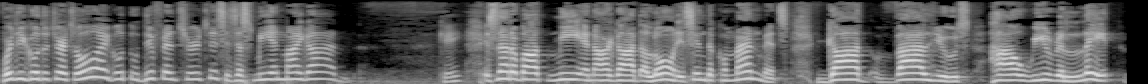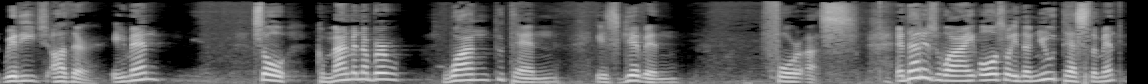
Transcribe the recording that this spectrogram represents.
Where do you go to church? Oh, I go to different churches. It's just me and my God. Okay? It's not about me and our God alone. It's in the commandments. God values how we relate with each other. Amen? So, commandment number 1 to 10 is given for us. And that is why also in the New Testament,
